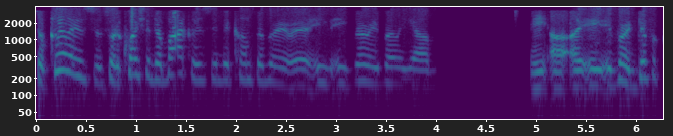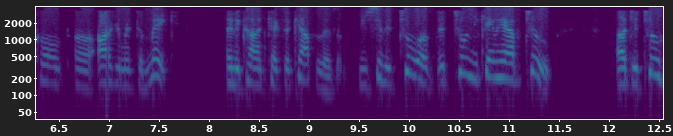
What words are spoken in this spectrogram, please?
So clearly, so the question of democracy becomes a very, a, a very, very, um, a, a, a, very difficult uh, argument to make in the context of capitalism. You see, the two of the two, you can't have two. Uh, the two,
